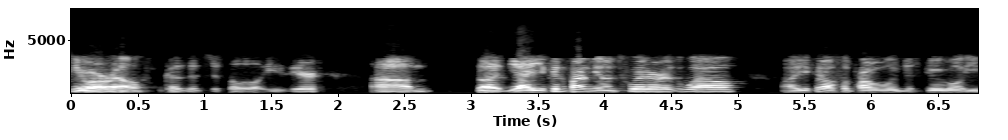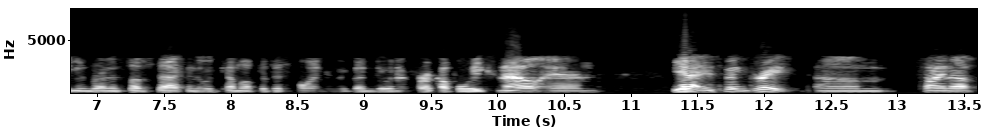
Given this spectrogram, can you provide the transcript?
URL because it's just a little easier. Um, but yeah, you can find me on Twitter as well. Uh, you could also probably just Google Eamonn Brennan Substack and it would come up at this point because we've been doing it for a couple weeks now. And yeah, it's been great. Um, sign up,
